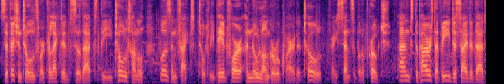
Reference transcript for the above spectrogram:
Sufficient tolls were collected so that the toll tunnel was in fact totally paid for and no longer required a toll. Very sensible approach. And the powers that be decided that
